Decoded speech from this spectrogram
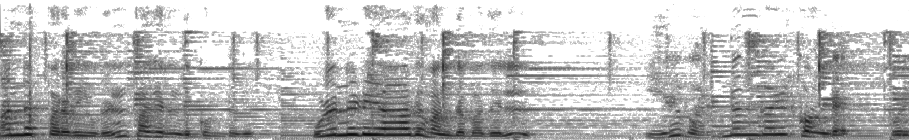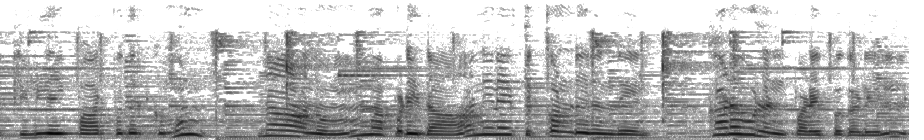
அன்னப்பறவையுடன் பகிர்ந்து கொண்டது. உடனடியாக வந்த பதில் இரு வர்ணங்கள் கொண்ட ஒரு கிளியை பார்ப்பதற்கு முன் நானும் அப்படிதான் நினைத்துக் கொண்டிருந்தேன். கடவுளின் படைப்புகளில்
